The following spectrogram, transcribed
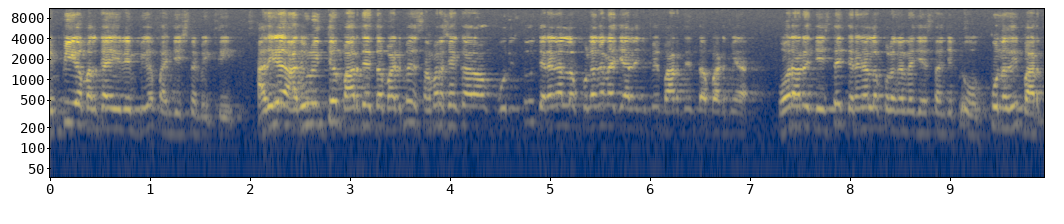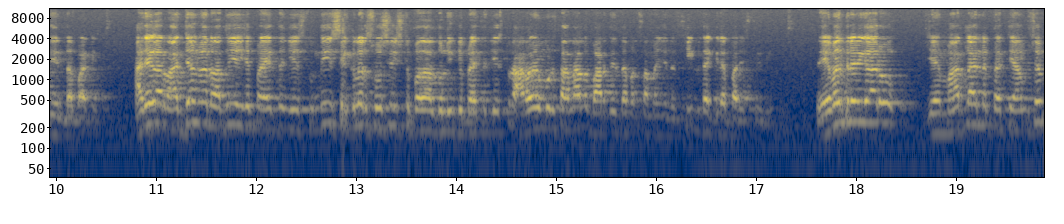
ఎంపీగా మల్కాయి ఎంపీగా పనిచేసిన వ్యక్తి. అదే అనునిత్యం భారతీయ జనతా పార్టీ మీద సమరశంకరరావు పూరిస్తూ జనగణలో కులగన చేయాలని చెప్పి భారతీయ జనతా పార్టీ మీద పోరాటం చేస్తే జనగణలో కులగన చేస్తా అని చెప్పి ఒప్పుకున్నది భారతీయ జనతా పార్టీ. అదేగా రాజ్యాంగాన్ని రద్దు చేసే ప్రయత్నం చేస్తుంది. సెక్యులర్ సోషలిస్ట్ పదాలు తొలగించే ప్రయత్నం చేస్తుంది. అరవై మూడు స్థానాలు భారతీయ జనతా సంబంధించిన సీట్ తగ్గిన పరిస్థితి. రేవంత్ రెడ్డి గారు మాట్లాడిన ప్రతి అంశం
